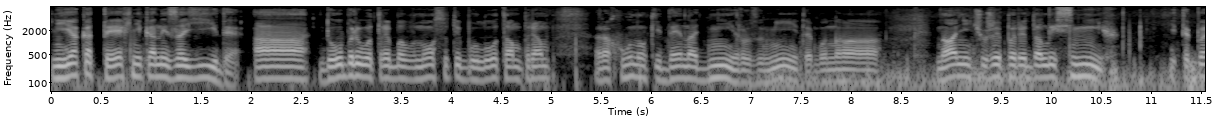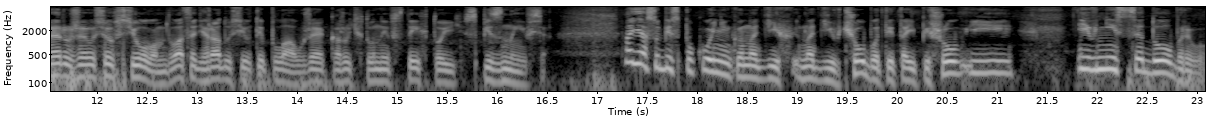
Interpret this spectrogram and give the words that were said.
Ніяка техніка не заїде, а добриво треба вносити було там прям рахунок іде на дні, розумієте? Бо на, на ніч уже передали сніг. І тепер уже ось все вам 20 градусів тепла. Вже як кажуть, хто не встиг, той спізнився. А я собі спокійненько надів, надів чоботи та й пішов і, і вніс це добриво.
